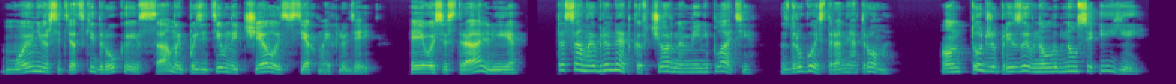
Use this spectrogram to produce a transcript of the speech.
мой университетский друг и самый позитивный чел из всех моих людей. И его сестра Лия. Та самая брюнетка в черном мини-платье, с другой стороны от Ромы. Он тут же призывно улыбнулся и ей.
